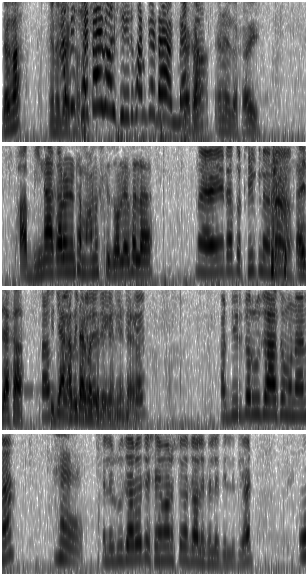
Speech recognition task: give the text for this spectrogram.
দেখা এনে দেখা। আমি সেটাই বলছি ইরফানকে ডাক দেখা এনে দেখা এই। ভাব বিনা কারণে একটা মানুষকে জলে ফেলা। না এটা তো ঠিক না না। এই দেখা তুই দেখাবি তার বাজারে এখানে দেখা। আর দিদি তো রোজা আছে মনে হয় না? হ্যাঁ। তাহলে রোজা রয়েছে সেই মানুষটাকে জলে ফেলে দিলি তুই আর? ও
